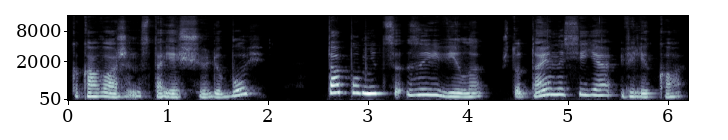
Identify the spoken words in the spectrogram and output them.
какова же настоящая любовь, та, помнится, заявила, что тайна сия велика,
